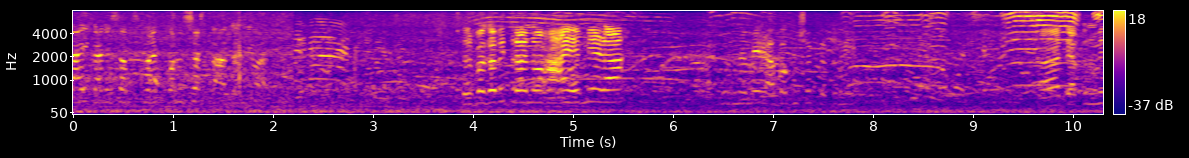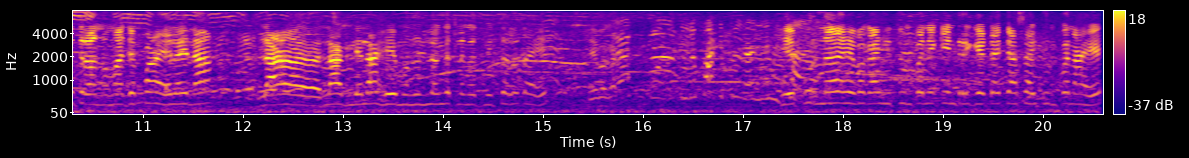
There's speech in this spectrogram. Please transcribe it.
लाईक आणि सबस्क्राईब करू शकता धन्यवाद तर बघा मित्रांनो हा आहे मेळा पूर्ण मेळा बघू शकता तुम्ही अं, त्यातून मित्रांनो माझ्या पायाला आहे ना ला लागलेला आहे म्हणून लंगत लंगत मी चालत आहे. हे बघा. हे पूर्ण हे बघा इथून पण एक एंट्री गेट आहे त्या साईडून पण आहे.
